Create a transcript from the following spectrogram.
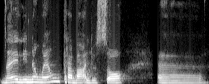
Né? Ele não é um trabalho só uh,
